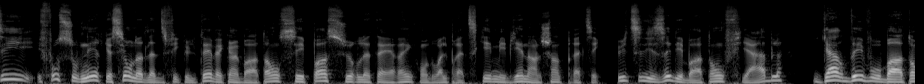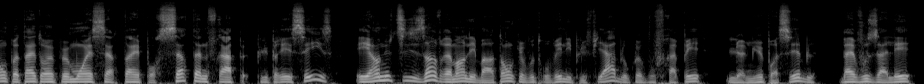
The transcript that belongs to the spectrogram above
il faut se souvenir que si on a de la difficulté avec un bâton, c'est pas sur le terrain qu'on doit le pratiquer, mais bien dans le champ de pratique. Utilisez des bâtons fiables, gardez vos bâtons peut-être un peu moins certains pour certaines frappes plus précises, et en utilisant vraiment les bâtons que vous trouvez les plus fiables ou que vous frappez le mieux possible, ben vous allez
